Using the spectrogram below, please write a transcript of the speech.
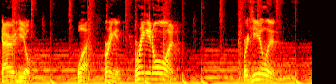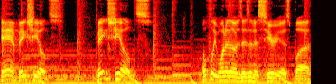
Carrot heal. What? Bring it. Bring it on. We're healing. Damn, big shields. Big shields. Hopefully one of those isn't as serious, but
